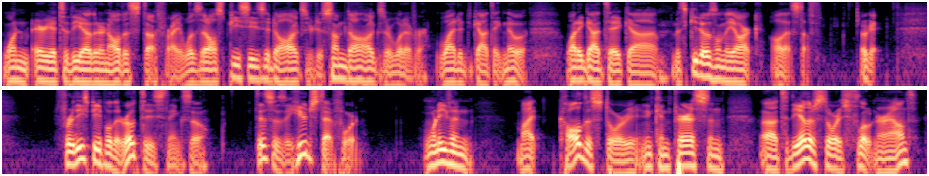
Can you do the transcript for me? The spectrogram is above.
one area to the other and all this stuff right? Was it all species of dogs or just some dogs or whatever? Why did god take noah? Why did god take uh, mosquitoes on the ark? All that stuff. Okay. For these people that wrote these things though this is a huge step forward. One even might call this story in comparison uh, to the other stories floating around.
